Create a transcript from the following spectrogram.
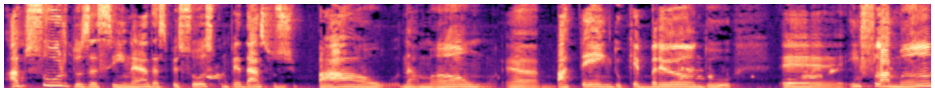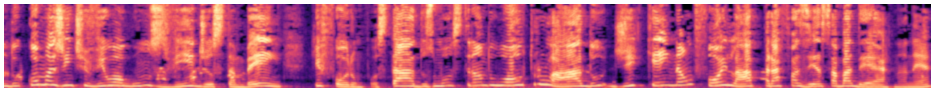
absurdos, assim, né? Das pessoas com pedaços de pau na mão, uh, batendo, quebrando, é, inflamando, como a gente viu alguns vídeos também que foram postados mostrando o outro lado de quem não foi lá para fazer essa baderna, né?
